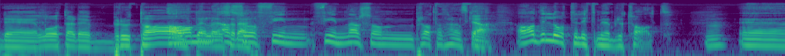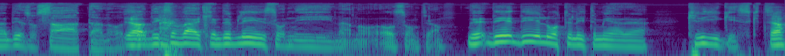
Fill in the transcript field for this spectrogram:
det, låter det brutalt Ja, men eller sådär? alltså fin, finnar som pratar svenska. Ja. Ja. det låter lite mer brutalt. Mm. Eh, det är så satan och Ja. så, liksom verkligen, det blir så niven och, och sånt ja. Det, det, det låter lite mer eh, krigiskt. Ja.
